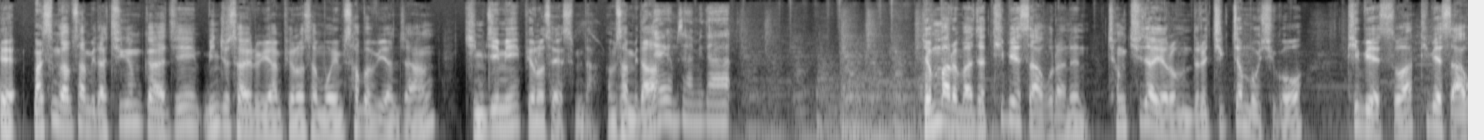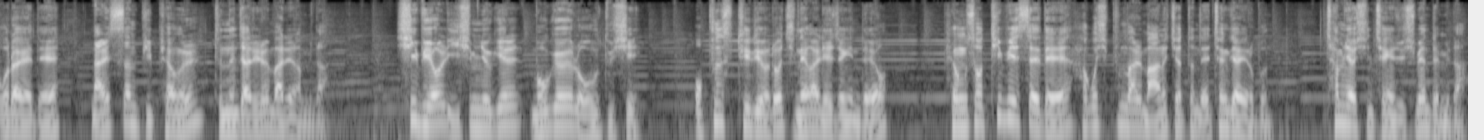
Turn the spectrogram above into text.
예, 말씀 감사합니다. 지금까지 민주사회를 위한 변호사 모임 사법위원장 김지미 변호사였습니다. 감사합니다. 네, 감사합니다. 연말을 맞아 TBS 아고라는 청취자 여러분들을 직접 모시고 TBS와 TBS 아고라에 대해 날선 비평을 듣는 자리를 마련합니다. 12월 26일 목요일 오후 2시 오픈 스튜디오로 진행할 예정인데요. 평소 TBS에 대해 하고 싶은 말 많으셨던 애청자 여러분 참여 신청해 주시면 됩니다.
